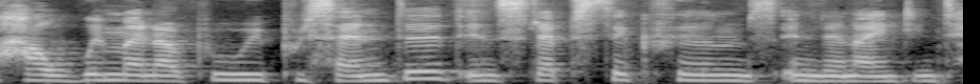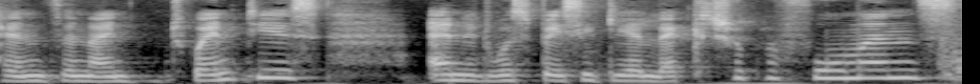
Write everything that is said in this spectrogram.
how women are represented in slapstick films in the 1910s and 1920s. And it was basically a lecture performance.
